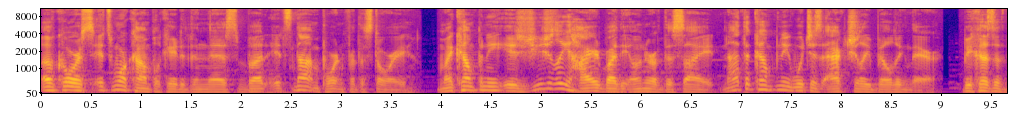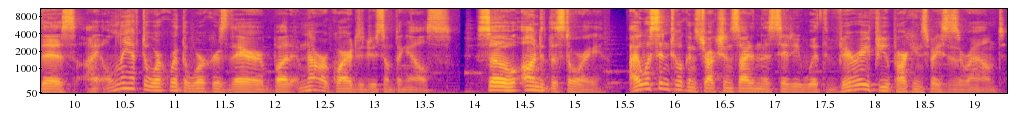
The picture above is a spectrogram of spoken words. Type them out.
Of course, it's more complicated than this, but it's not important for the story. My company is usually hired by the owner of the site, not the company which is actually building there. Because of this, I only have to work with the workers there, but am not required to do something else. So, on to the story. I was sent to a construction site in the city with very few parking spaces around.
